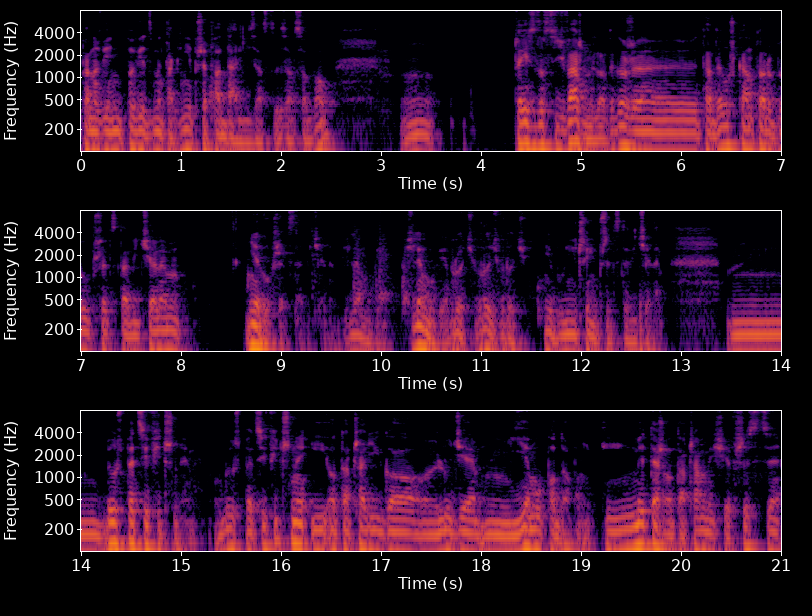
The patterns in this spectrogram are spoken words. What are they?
panowie powiedzmy tak, nie przepadali za, za sobą. Mm, To jest dosyć ważne, dlatego że Tadeusz Kantor był przedstawicielem, nie był przedstawicielem, źle mówię, źle mówię, wróć, wróć, wróć, nie był niczyim przedstawicielem. Mm, Był specyficzny, był specyficzny i otaczali go ludzie mm, jemu podobni. I my też otaczamy się wszyscy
